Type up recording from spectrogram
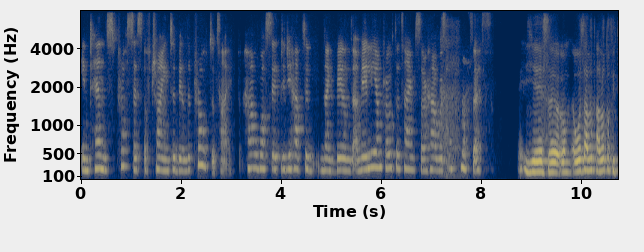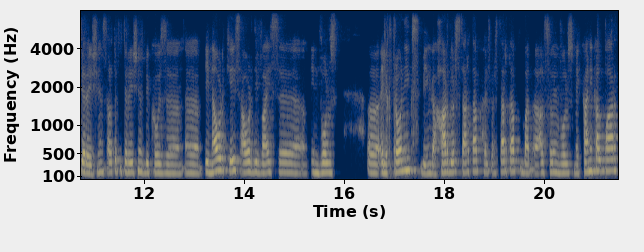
intense process of trying to build a prototype how was it? Did you have to like build a million prototypes or how was the process? Yes, uh, um, it was a lot, a lot of iterations, a lot of iterations because uh, uh, in our case, our device uh, involves uh, electronics, being a hardware startup, hardware startup, but also involves mechanical part,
